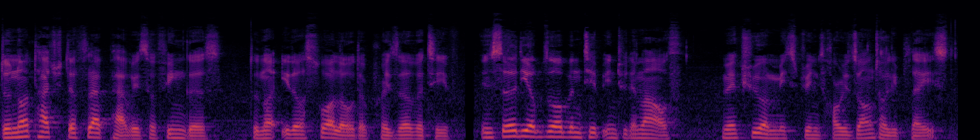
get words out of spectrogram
Do not touch the flat pad with your fingers. Do not eat or swallow the preservative. Insert the absorbent tip into the mouth. Make sure midstream is horizontally placed.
